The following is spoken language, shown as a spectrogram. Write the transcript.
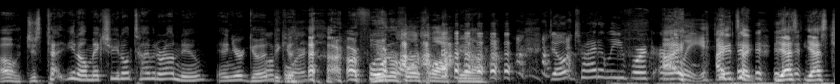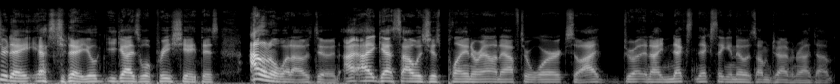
Oh, just t- you know, make sure you don't time it around noon, and you're good Or because four. or four. Noon or four o'clock. Yeah. Don't try to leave work early. I, I can tell you, yes, yesterday, yesterday, you'll, you guys will appreciate this. I don't know what I was doing. I, I guess I was just playing around after work. So I dro- and I next next thing you know is I'm driving around down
